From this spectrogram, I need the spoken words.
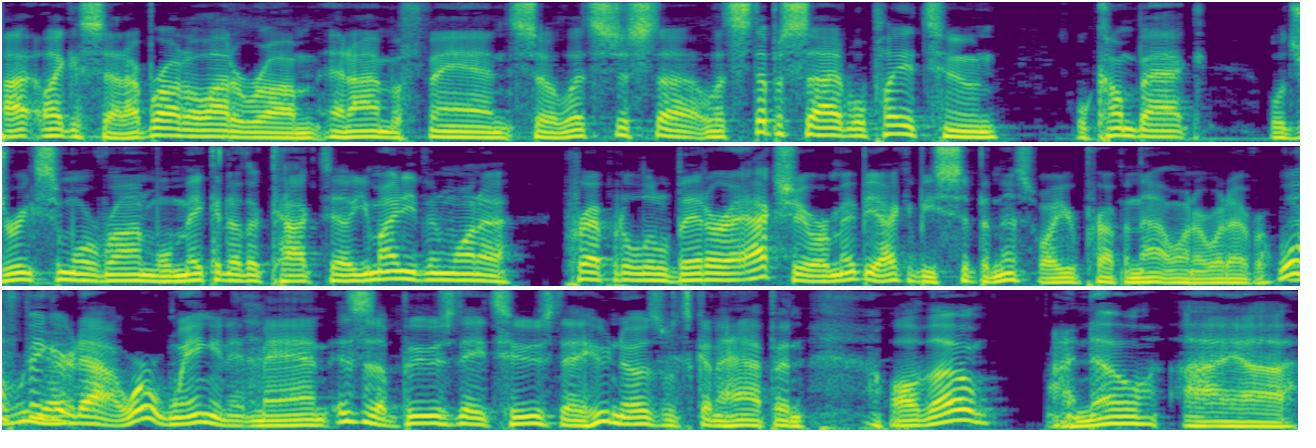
I, like I said, I brought a lot of rum, and I'm a fan. So let's just uh let's step aside. We'll play a tune. We'll come back. We'll drink some more rum. We'll make another cocktail. You might even want to prep it a little bit, or actually, or maybe I could be sipping this while you're prepping that one, or whatever. We'll we figure go. it out. We're winging it, man. This is a booze day Tuesday. Who knows what's going to happen? Although I know I uh,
